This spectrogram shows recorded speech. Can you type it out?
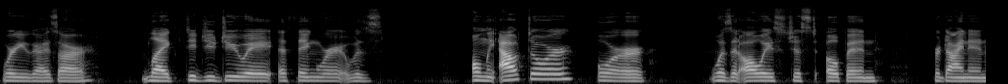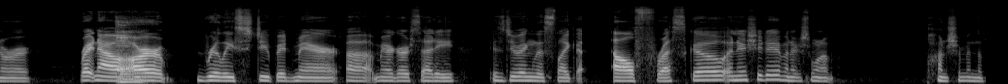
where you guys are? Like, did you do a, a thing where it was only outdoor or was it always just open for dine in? Or right now, Um, our really stupid mayor, uh, Mayor Garcetti, is doing this like al fresco initiative, and I just want to punch him in the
